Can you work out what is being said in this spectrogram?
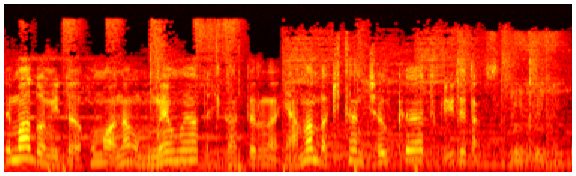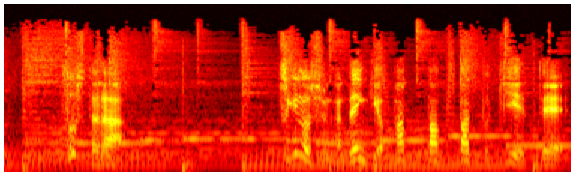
で窓見たらほんまはなんかもやもやと光ってるな山んば来たんちゃうかとか言ってたんですよ。そしたら次の瞬間電気がパッパッパッと消えて。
